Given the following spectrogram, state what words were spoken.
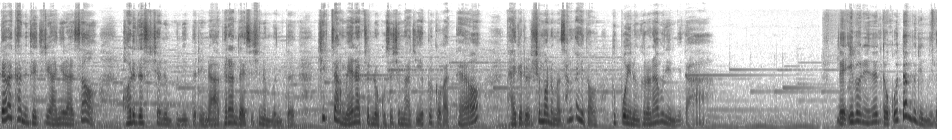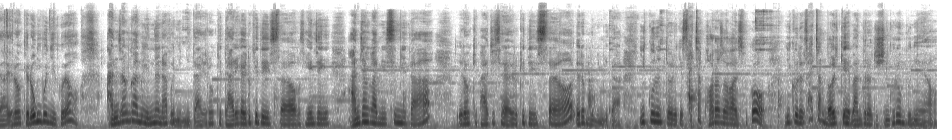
때가 타는 재질이 아니라서 거리대 쓰시는 분들이나 베란다에 쓰시는 분들 킵장 맨 앞줄에 놓고 쓰시면 아주 예쁠 것 같아요. 달걀을 심어 놓으면 상당히 더 돋보이는 그런 화분입니다. 네, 이번에는 또 꽃단분입니다. 이렇게 롱분이고요. 안정감이 있는 화분입니다. 이렇게 다리가 이렇게 돼 있어요. 그래서 굉장히 안정감이 있습니다. 이렇게 봐주세요. 이렇게 돼 있어요. 이런 분입니다. 입구는 또 이렇게 살짝 벌어져 가지고 입구를 살짝 넓게 만들어 주신 그런 분이에요.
